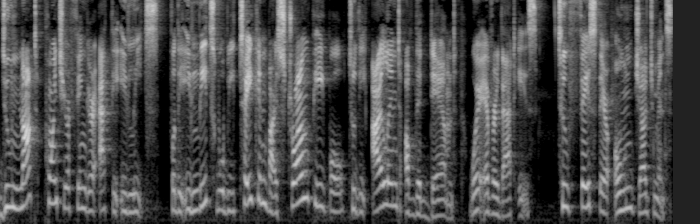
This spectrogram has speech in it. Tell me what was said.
Do not point your finger at the elites for the elites will be taken by strong people to the island of the damned, wherever that is, to face their own judgments.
